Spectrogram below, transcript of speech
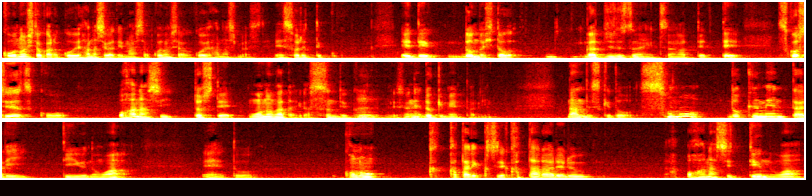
この人からこういう話が出ました。この人がこういう話しましたえそれってえでどんどん人が呪術内につながってって少しずつこうお話として物語が進んでいくんですよね、ドキュメンタリーの。なんですけどそのドキュメンタリーっていうのは、えー、とこのか語り口で語られるお話っていうのは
